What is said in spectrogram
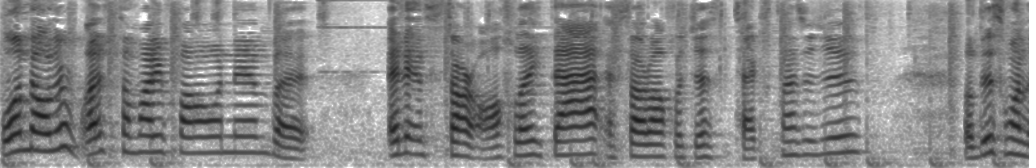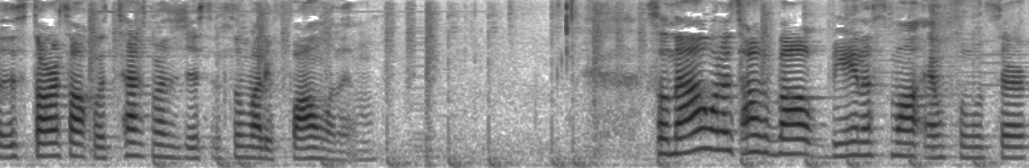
Well, no, there was somebody following them, but it didn't start off like that. It started off with just text messages. But this one, it starts off with text messages and somebody following him. So now I want to talk about being a small influencer.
